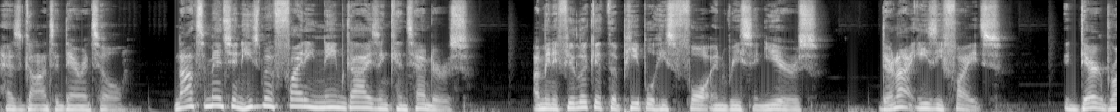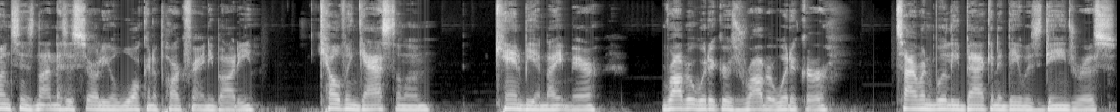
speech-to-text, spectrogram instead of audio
has gotten to Darren Till. Not to mention, he's been fighting name guys and contenders. I mean, if you look at the people he's fought in recent years, they're not easy fights. Derek Brunson's not necessarily a walk in the park for anybody. Kelvin Gastelum can be a nightmare. Robert Whitaker's Robert Whitaker. Tyron Woodley back in the day was dangerous.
